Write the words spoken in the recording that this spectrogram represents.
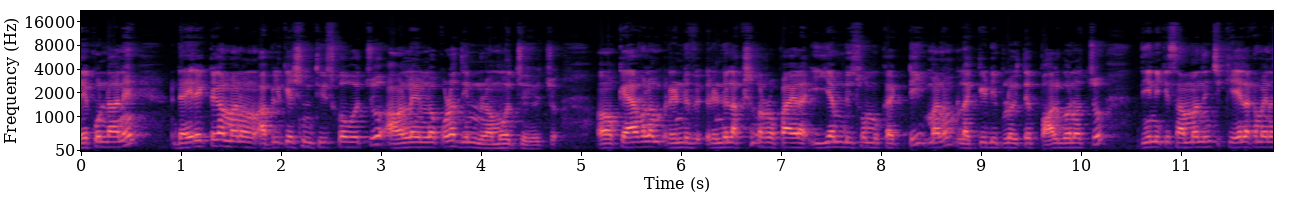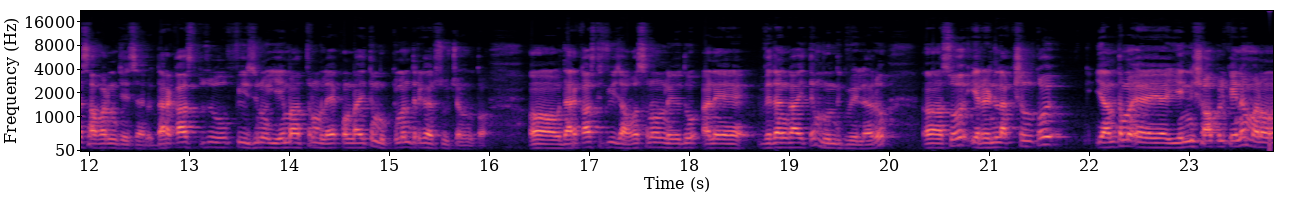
లేకుండానే డైరెక్ట్గా మనం అప్లికేషన్ తీసుకోవచ్చు. ఆన్లైన్లో కూడా దీన్ని నమోదు చేయొచ్చు. కేవలం రెండు రెండు లక్షల రూపాయల ఈఎండి సొమ్ము కట్టి మనం లక్కీ డిప్లో అయితే పాల్గొనొచ్చు. దీనికి సంబంధించి కీలకమైన సవరణ చేశారు. దరఖాస్తు ఫీజును ఏమాత్రం లేకుండా అయితే ముఖ్యమంత్రి గారి సూచనలతో దరఖాస్తు ఫీజు అవసరం లేదు అనే విధంగా అయితే ముందుకు వెళ్ళారు. సో ఈ రెండు లక్షలతో ఎంత ఎన్ని షాపులకైనా మనం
